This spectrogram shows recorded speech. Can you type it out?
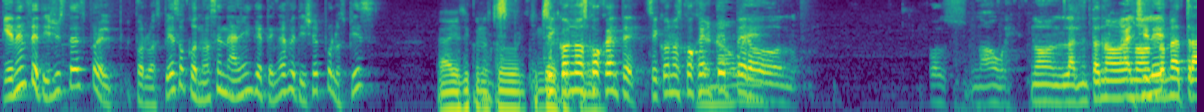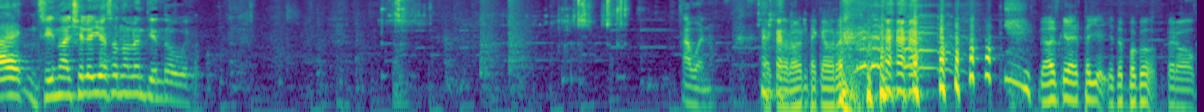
¿tienen fetiche ustedes por, el, por los pies o conocen a alguien que tenga fetiche por los pies? Ah, yo sí conozco un chingo Sí conozco gente. sí conozco gente, no, pero... Pues no, güey. No, la neta no, Al no, chile- no me atrae. Sí, no, al chile yo eso no lo entiendo, güey. Ah, bueno. Está cabrón, está cabrón. no, es que la neta yo, yo tampoco, pero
